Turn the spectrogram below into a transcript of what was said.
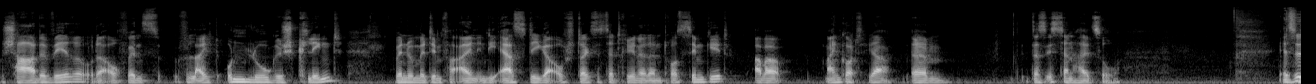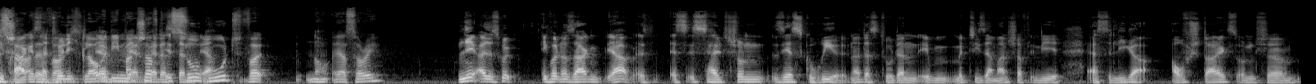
schade wäre oder auch wenn es vielleicht unlogisch klingt, wenn du mit dem Verein in die Erstliga aufsteigst, dass der Trainer dann trotzdem geht. Aber mein Gott, ja, ähm, das ist dann halt so. Es ist die Frage schade, ist natürlich, ich glaube, die äh, Mannschaft ist dann, so ja? gut, weil no, ja, sorry. Nee, alles gut ich wollte nur sagen, ja, es, es, ist halt schon sehr skurril, ne, dass du dann eben mit dieser Mannschaft in die erste Liga aufsteigst und ähm,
